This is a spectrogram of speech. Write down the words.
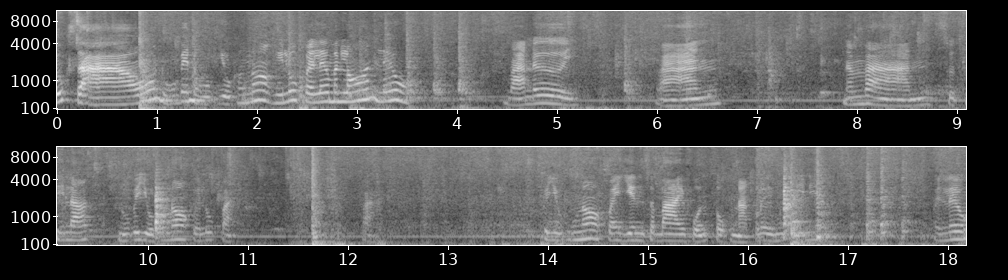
ลูกสาวหนูเป็นหนูอยู่ข้างนอกนี่ลูกไปเร็วมันร้อนเร็ว หวานเลยหวาน น้ำหวานสุดที่รักหนูไปอยู่ข้างนอกไปลูกไปไปไปอยู่ข้างนอกไปเย็นสบายฝนตกหนักเลยเมื่อกี้เนี่ยไปเร็ว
